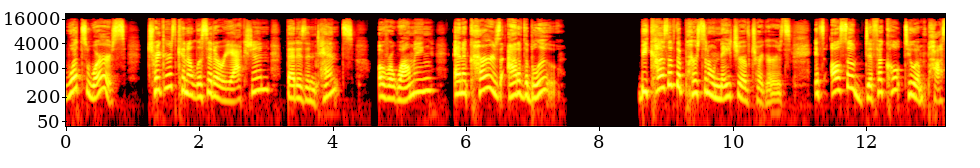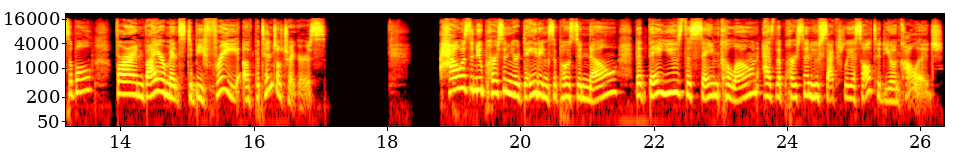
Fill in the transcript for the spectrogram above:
What's worse, triggers can elicit a reaction that is intense, overwhelming, and occurs out of the blue. Because of the personal nature of triggers, it's also difficult to impossible for our environments to be free of potential triggers. How is the new person you're dating supposed to know that they use the same cologne as the person who sexually assaulted you in college?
